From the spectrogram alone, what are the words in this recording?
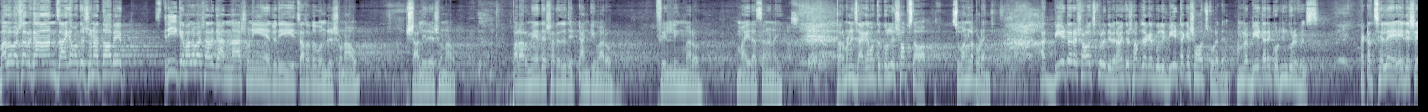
ভালোবাসার গান জায়গা মতো শোনাতে হবে। স্ত্রীকে ভালোবাসার গান না শুনিয়ে যদি চাচাতো বোনরে শোনাও শালিরে শোনাও পাড়ার মেয়েদের সাথে যদি টাঙ্কি মারো ফিল্ডিং মারো মায়ের না নাই। তার মানে জায়গা মতো করলে সব সওয়াব। সুবহানাল্লাহ পড়েন। আর বিয়েটারে সহজ করে দেবেন। আমি তো সব জায়গায় বলি বিয়েটাকে সহজ করে দেন। আমরা বিয়েটারে কঠিন করে ফেলছি। একটা ছেলে এই দেশে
